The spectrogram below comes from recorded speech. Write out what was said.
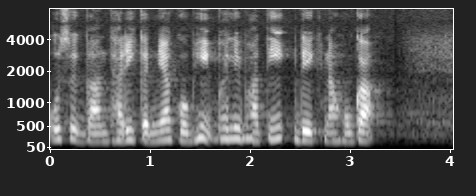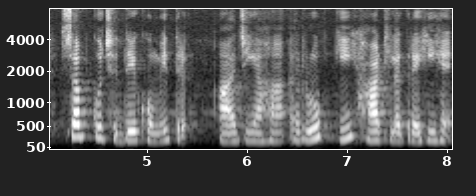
उस गांधारी कन्या को भी भली भांति देखना होगा। सब कुछ देखो मित्र, आज यहाँ रूप की हाट लग रही है।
